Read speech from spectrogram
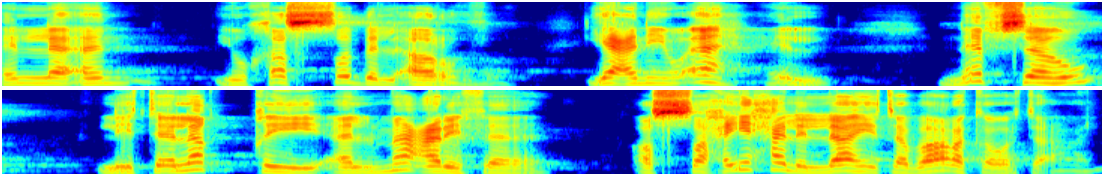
إلا أن يخصب الأرض يعني يؤهل نفسه لتلقي المعرفة الصحيحة لله تبارك وتعالى.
